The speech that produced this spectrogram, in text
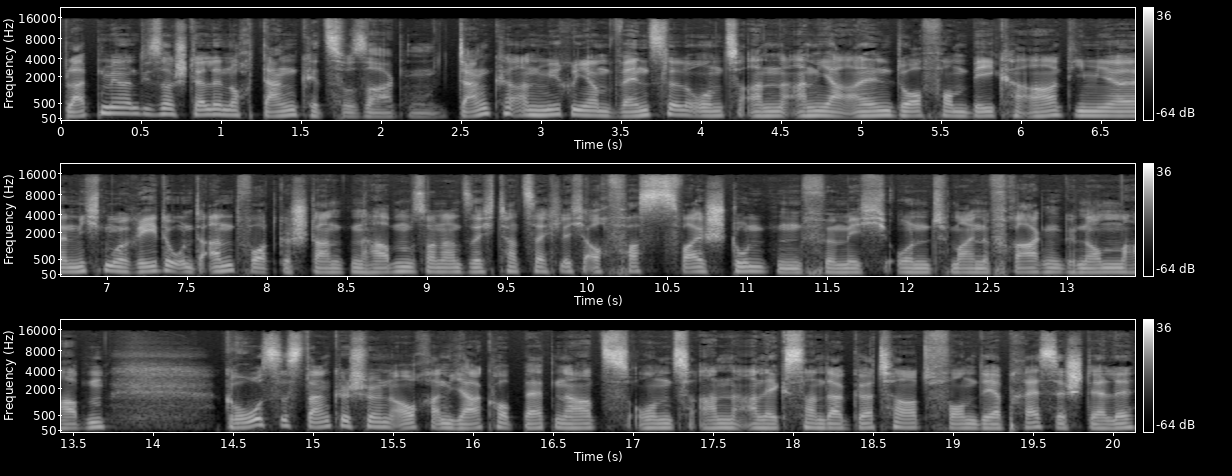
Bleibt mir an dieser Stelle noch Danke zu sagen. Danke an Miriam Wenzel und an Anja Allendorf vom BKA, die mir nicht nur Rede und Antwort gestanden haben, sondern sich tatsächlich auch fast zwei Stunden für mich und meine Fragen genommen haben. Großes Dankeschön auch an Jakob Bettnarz und an Alexander Göttert von der Pressestelle.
